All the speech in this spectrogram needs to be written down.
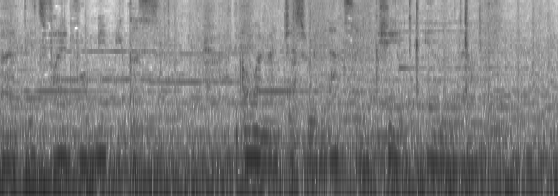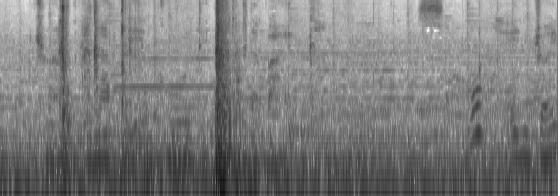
But it's fine for me because I wanna just relax and chill in the truck and not being cold in the bike. So enjoy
